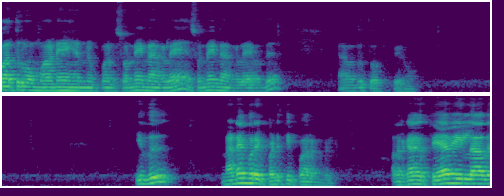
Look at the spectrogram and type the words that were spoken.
பார்த்துருவோமானேன்னு இப்போ சொன்னேன்னாங்களே சொன்னேன்னாங்களே வந்து நான் வந்து தோற்று போயிடுவோம். இது நடைமுறைப்படுத்தி பாருங்கள். அதற்காக தேவையில்லாத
